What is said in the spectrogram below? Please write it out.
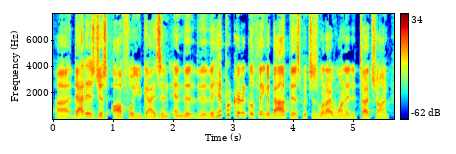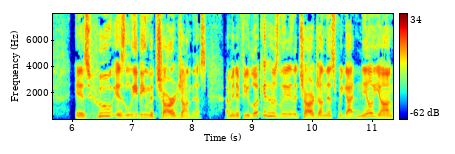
uh, that is just awful, you guys. And, and the, the, the hypocritical thing about this, which is what I wanted to touch on, is who is leading the charge on this. I mean, if you look at who's leading the charge on this, we got Neil Young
